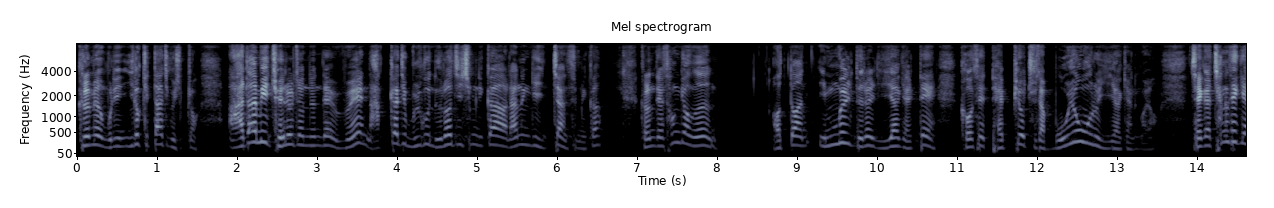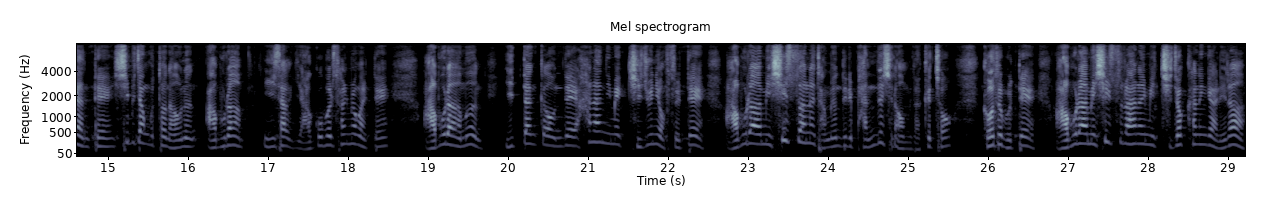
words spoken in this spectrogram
그러면 우리는 이렇게 따지고 싶죠. 아담이 죄를 졌는데 왜 나까지 물고 늘어지십니까? 라는 게 있지 않습니까? 그런데 성경은 어떠한 인물들을 이야기할 때 그것의 대표 주자 모형으로 이야기하는 거예요. 제가 창세기한테 12장부터 나오는 아브라함, 이삭, 야곱을 설명할 때 아브라함은 이 땅 가운데 하나님의 기준이 없을 때 아브라함이 실수하는 장면들이 반드시 나옵니다. 그렇죠? 그것을 볼 때 아브라함의 실수를 하나님이 지적하는 게 아니라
